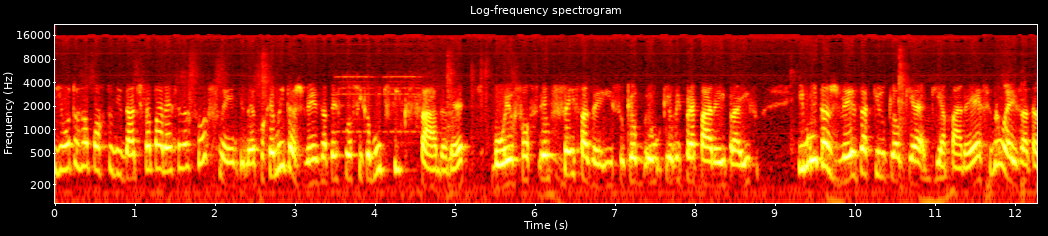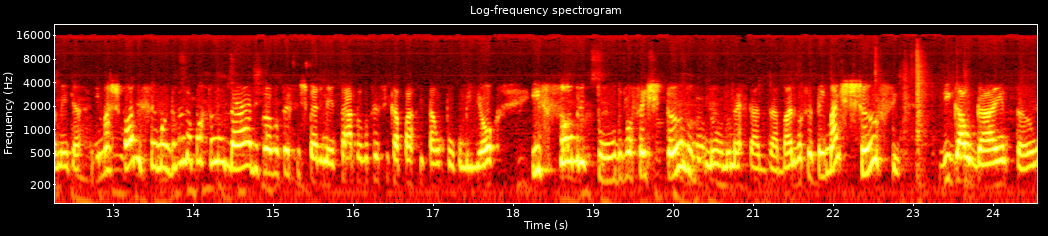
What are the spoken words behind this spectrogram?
e outras oportunidades que aparecem na sua frente, né? Porque muitas vezes a pessoa fica muito fixada, né? Bom, eu, só, eu sei fazer isso, que eu, eu, que eu me preparei para isso. E muitas vezes aquilo que, que, que aparece não é exatamente assim, mas pode ser uma grande oportunidade para você se experimentar, para você se capacitar um pouco melhor. E, sobretudo, você estando no, no, mercado de trabalho, você tem mais chance de galgar, então,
